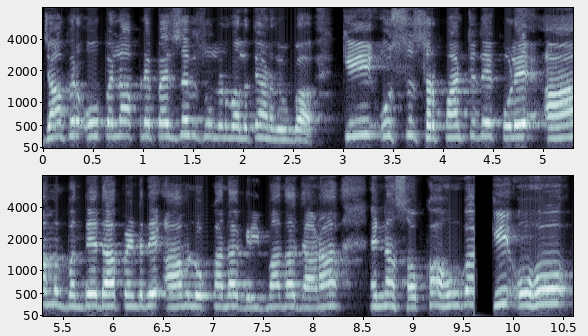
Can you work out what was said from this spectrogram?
ਜਾਂ ਫਿਰ ਉਹ ਪਹਿਲਾਂ ਆਪਣੇ ਪੈਸੇ ਵਸੂਲਣ ਵੱਲ ਧਿਆਨ ਦੇਊਗਾ, ਕਿ ਉਸ ਸਰਪੰਚ ਦੇ ਕੋਲੇ ਆਮ ਬੰਦੇ ਦਾ ਪਿੰਡ ਦੇ ਆਮ ਲੋਕਾਂ ਦਾ, ਗਰੀਬਾਂ ਦਾ ਜਾਣਾ ਇੰਨਾ ਸੌਖਾ ਹੋਊਗਾ ਕਿ ਉਹ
